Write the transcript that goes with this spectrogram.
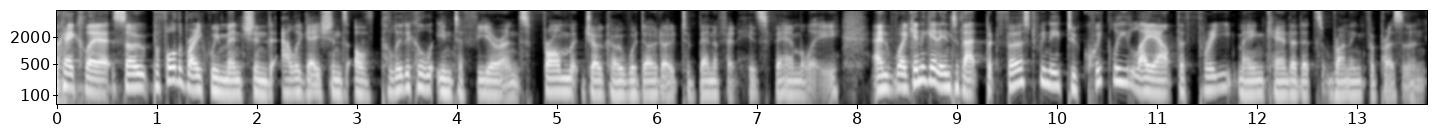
Okay, Claire. So before the break, we mentioned allegations of political interference from Joko Widodo to benefit his family. And we're going to get into that. But first, we need to quickly lay out the three main candidates running for president.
